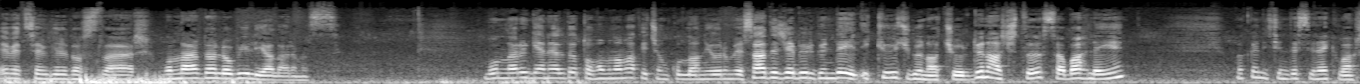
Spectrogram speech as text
Evet sevgili dostlar, bunlar da lobilyalarımız. Bunları genelde tohumlamak için kullanıyorum ve sadece bir gün değil 2-3 gün açıyor. Dün açtı sabahleyin. Bakın içinde sinek var.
